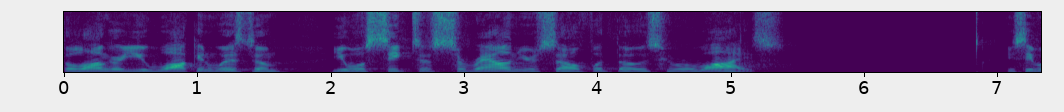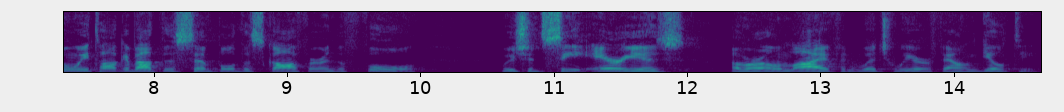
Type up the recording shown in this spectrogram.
The longer you walk in wisdom, you will seek to surround yourself with those who are wise. You see, when we talk about the simple, the scoffer, and the fool, we should see areas of our own life in which we are found guilty.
